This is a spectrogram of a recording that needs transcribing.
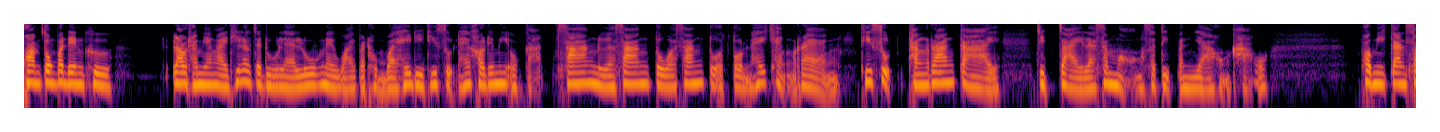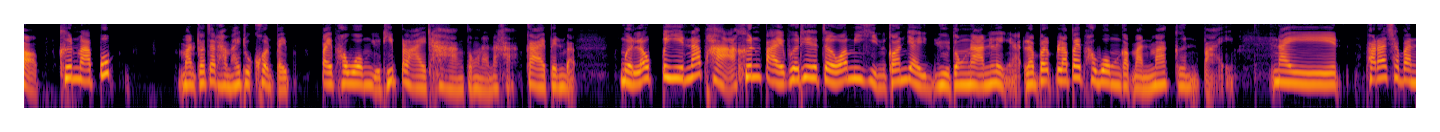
ความตรงประเด็นคือ เราทำยังไงที่เราจะดูแลลูกในวัยปฐมวัยให้ดีที่สุด ให้เขาได้มีโอกาสสร้างเนื้อสร้างตัวสร้างตัวตนให้แข็งแรงที่สุดทั้งร่างกาย จิตใจและสมองสติปัญญาของเขา พอมีการสอบขึ้นมาปุ๊บ มันก็จะทำให้ทุกคนไปไปพะวงอยู่ที่ปลายทางตรงนั้นนะคะ กลายเป็นแบบเหมือนเราปีนหน้าผาขึ้นไป เพื่อที่จะเจอว่ามีหินก้อนใหญ่อยู่ตรงนั้นอะไรเงี้ยแล้วแล้วไปพะวงกับมันมากเกินไป ในพระราชบัญ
